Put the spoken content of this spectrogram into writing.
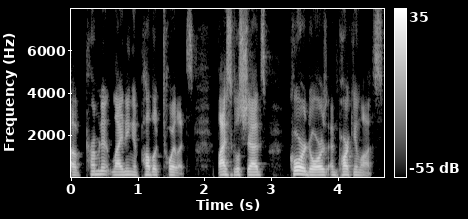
of permanent lighting in public toilets, bicycle sheds, corridors, and parking lots.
